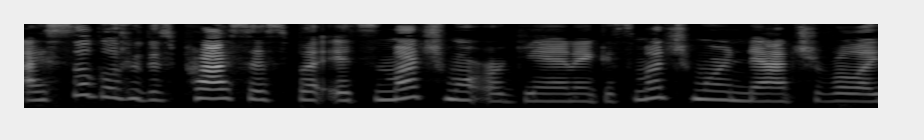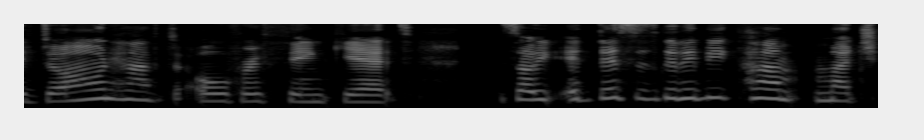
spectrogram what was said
I still go through this process, but it's much more organic. It's much more natural. I don't have to overthink it. So, it, this is going to become much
